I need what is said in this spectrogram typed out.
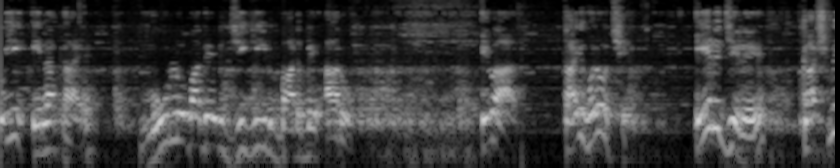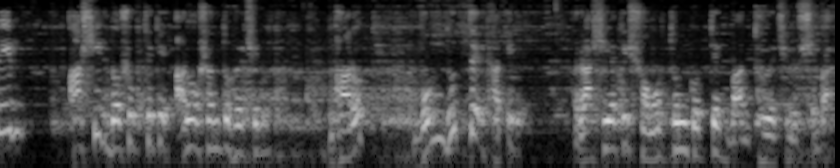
ওই এলাকায় মৌলবাদের জিগির বাড়বে আরও। এবার তাই হয়েছে এর জেরে কাশ্মীর আশির দশক থেকে আরও অশান্ত হয়েছিল। ভারত বন্ধুত্বের খাতিরে রাশিয়াকে সমর্থন করতে বাধ্য হয়েছিল সেবার।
